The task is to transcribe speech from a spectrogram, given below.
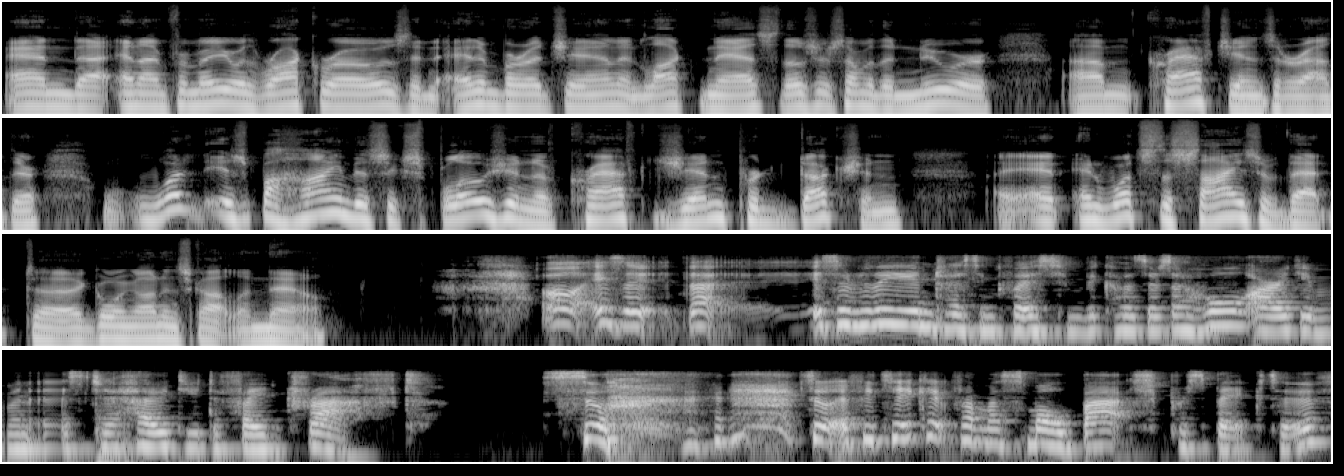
And uh, and I'm familiar with Rock Rose and Edinburgh Gin and Loch Ness. Those are some of the newer um, craft gins that are out there. What is behind this explosion of craft gin production? And, and what's the size of that uh, going on in Scotland now? Well, is it that it's a really interesting question because there's a whole argument as to how do you define craft. So, so if you take it from a small batch perspective,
